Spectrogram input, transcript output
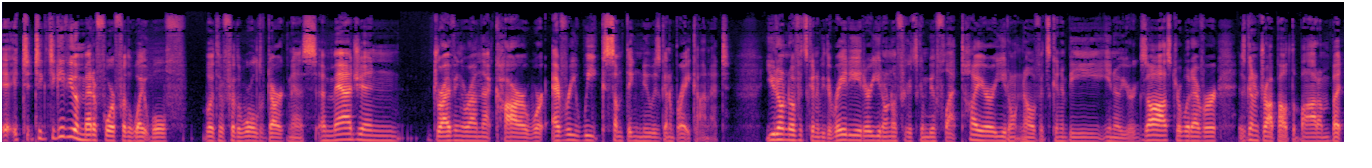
it- to, to, give you a metaphor for the White Wolf, for the world of darkness, imagine driving around that car where every week something new is going to break on it. You don't know if it's going to be the radiator. You don't know if it's going to be a flat tire. You don't know if it's going to be, you know, your exhaust or whatever is going to drop out the bottom. But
